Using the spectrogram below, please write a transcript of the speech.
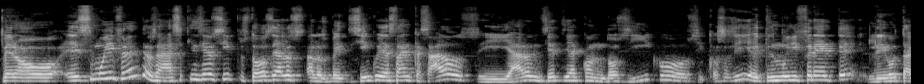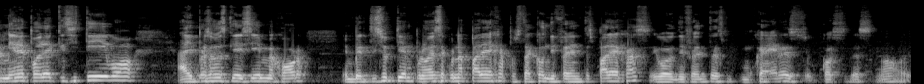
pero es muy diferente, o sea, hace 15 años sí, pues todos ya a los, a los 25 ya estaban casados y ya a los 27 ya con dos hijos y cosas así. Ahorita es muy diferente. Le digo, también el poder adquisitivo. Hay personas que deciden mejor invertir su tiempo, no es con una pareja, pues está con diferentes parejas, digo, diferentes mujeres, cosas de eso, ¿no?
